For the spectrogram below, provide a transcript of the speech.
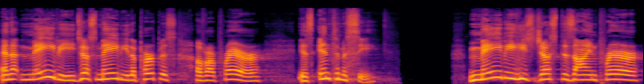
And that maybe, just maybe, the purpose of our prayer is intimacy. Maybe he's just designed prayer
